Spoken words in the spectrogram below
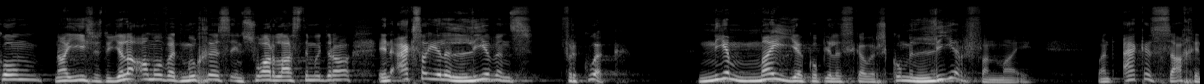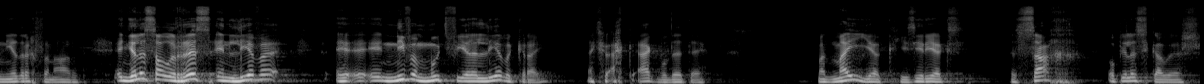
kom na Jesus. Toe julle almal wat moeg is en swaar laste moet dra en ek sal julle lewens verkoop. Neem my juk op julle skouers, kom leer van my, want ek is sag en nederig van hart. En julle sal rus en lewe en nuwe moed vir julle lewe kry. Ek ek ek wil dit hê. Want my juk, hier's die reeks, is sag op julle skouers.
